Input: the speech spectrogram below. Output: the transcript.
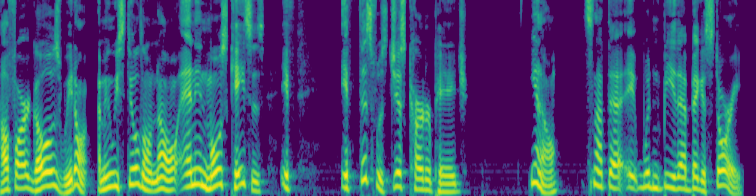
How far it goes, we don't. I mean, we still don't know. And in most cases, if if this was just Carter Page, you know, it's not that it wouldn't be that big a story.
